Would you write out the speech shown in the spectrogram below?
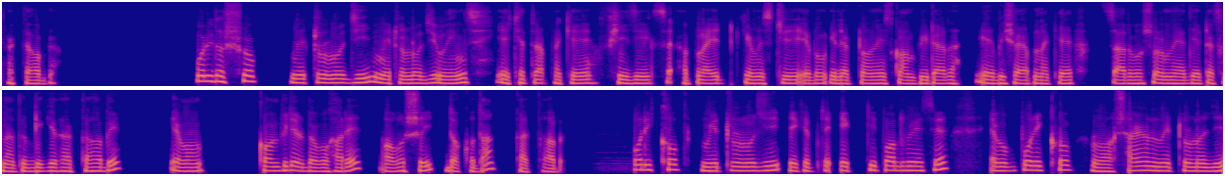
থাকতে হবে। পরিদর্শক মেট্রোলজি মেট্রোলজি উইংস এক্ষেত্রে আপনাকে ফিজিক্স অ্যাপ্লাইড কেমিস্ট্রি এবং ইলেকট্রনিক্স কম্পিউটার এ বিষয়ে আপনাকে চার বছর মেয়াদি একটা স্নাতক ডিগ্রি থাকতে হবে এবং কম্পিউটার ব্যবহারে অবশ্যই দক্ষতা থাকতে হবে। পরীক্ষক মেট্রোলজি এক্ষেত্রে একটি পদ রয়েছে এবং পরীক্ষক রসায়ন মেট্রোলজি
